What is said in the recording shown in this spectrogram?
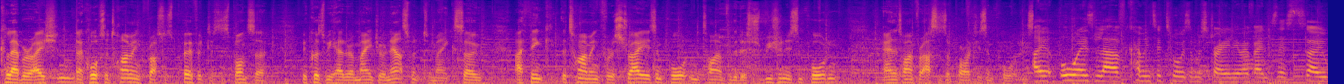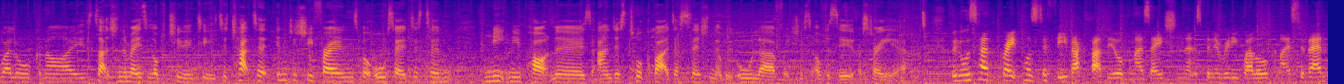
collaboration. And of course the timing for us was perfect as a sponsor because we had a major announcement to make. So I think the timing for Australia is important, the time for the distribution is important and the time for us as a product is important. I always love coming to Tourism Australia events. They're so well organised, such an amazing opportunity to chat to industry friends but also just to meet new partners and just talk about a destination that we all love which is obviously Australia. We've also had great positive feedback about the organisation that it's been a really well organised event,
